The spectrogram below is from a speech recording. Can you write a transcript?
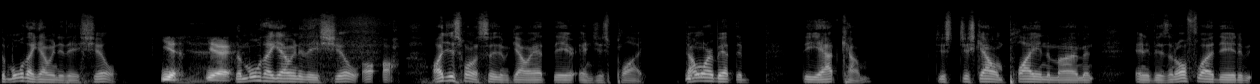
the more they go into their shell. Yes, yeah. The more they go into their shell, I, I, I just want to see them go out there and just play. Don't worry about the the outcome. Just just go and play in the moment, and if there's an offload there to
